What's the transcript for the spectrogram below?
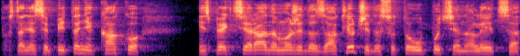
Postavlja se pitanje kako inspekcija rada može da zaključi da su to upućena lica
